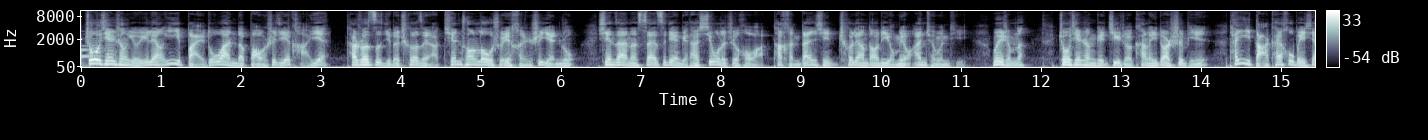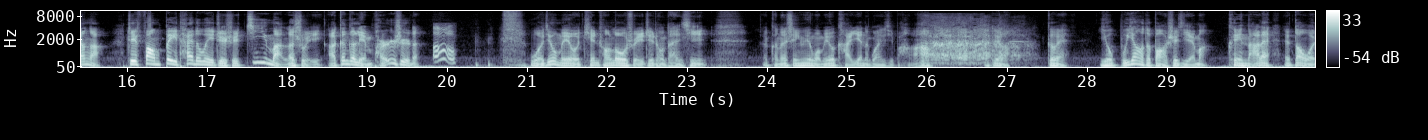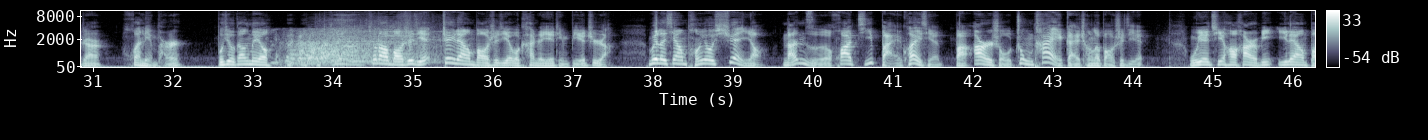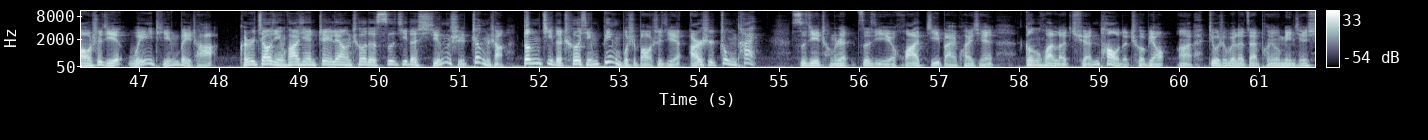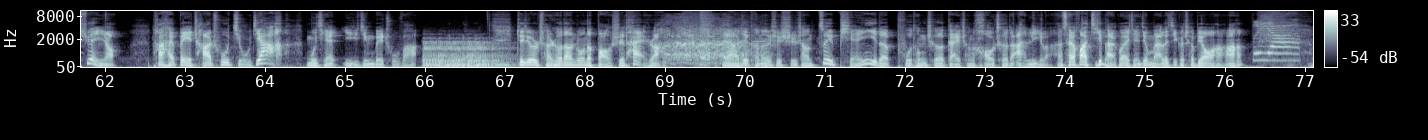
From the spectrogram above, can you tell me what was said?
周先生有一辆一百多万的保时捷卡宴，他说自己的车子呀，天窗漏水很是严重。现在呢，4S 店给他修了之后啊，他很担心车辆到底有没有安全问题。为什么呢？周先生给记者看了一段视频，他一打开后备箱啊，这放备胎的位置是积满了水啊，跟个脸盆似的。哦，我就没有天窗漏水这种担心，可能是因为我没有卡宴的关系吧。啊，对了，各位有不要的保时捷吗？可以拿来到我这儿换脸盆，不锈钢的哟。说到保时捷，这辆保时捷我看着也挺别致啊。为了向朋友炫耀，男子花几百块钱把二手众泰改成了保时捷。五月七号，哈尔滨一辆保时捷违停被查，可是交警发现这辆车的司机的行驶证上登记的车型并不是保时捷，而是众泰。司机承认自己花几百块钱更换了全套的车标啊，就是为了在朋友面前炫耀。他还被查出酒驾。目前已经被处罚，这就是传说当中的宝石泰，是吧？哎呀，这可能是史上最便宜的普通车改成豪车的案例了，才花几百块钱就买了几个车标啊啊！对呀，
